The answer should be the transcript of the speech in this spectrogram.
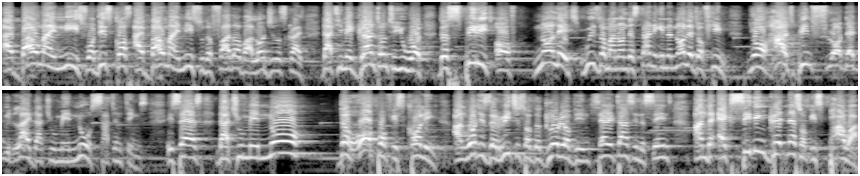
I bow my knees for this cause. I bow my knees to the father of our Lord Jesus Christ that he may grant unto you what? The spirit of knowledge wisdom and understanding. In the knowledge of him your heart being flooded with light that you may know certain things. He says that you may know the hope of his calling and what is the riches of the glory of the inheritance in the saints and the exceeding greatness of his power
